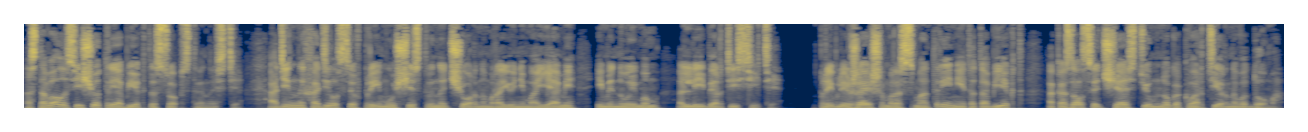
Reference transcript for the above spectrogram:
Оставалось еще три объекта собственности. Один находился в преимущественно черном районе Майами, именуемом Либерти-Сити. При ближайшем рассмотрении этот объект оказался частью многоквартирного дома.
